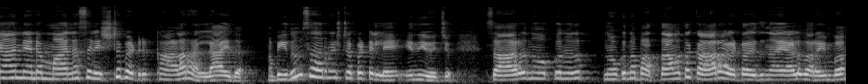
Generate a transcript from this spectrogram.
ഞാൻ എന്റെ മനസ്സിൽ ഇഷ്ടപ്പെട്ടൊരു കളറല്ല ഇത്. അപ്പോൾ ഇതും സാറിന് ഇഷ്ടപ്പെട്ടില്ലേ എന്ന് ചോദിച്ചു. സാറ് നോക്കുന്നത് നോക്കുന്ന പത്താമത്തെ കാറാണ് കേട്ടോ ഇതെന്ന് അയാൾ പറയുമ്പോൾ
